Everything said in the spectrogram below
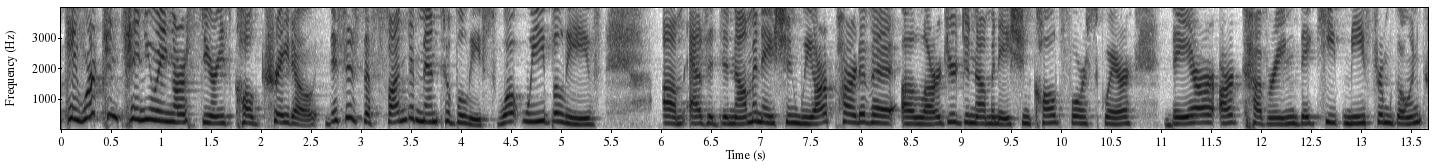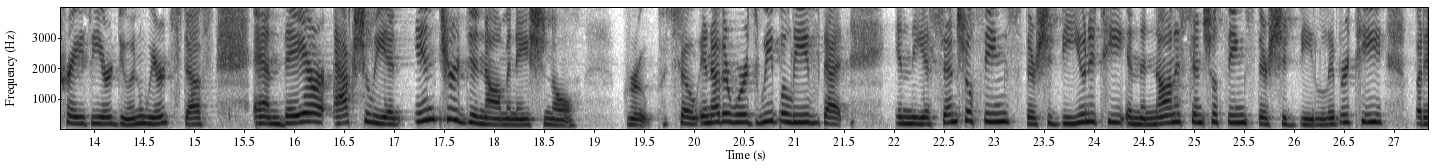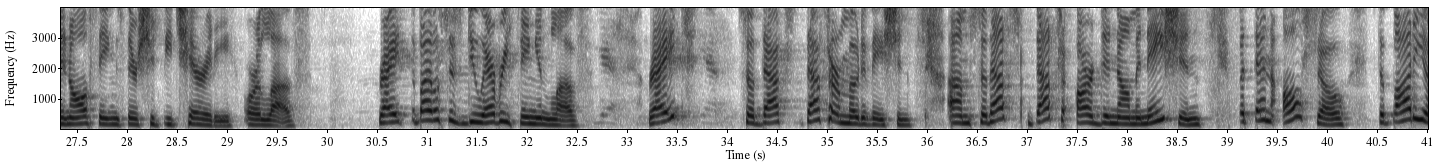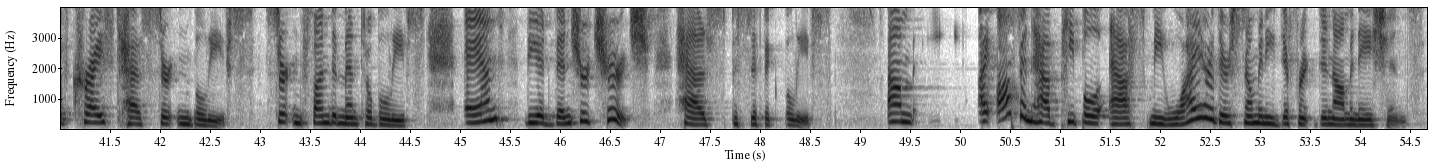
Okay, we're continuing our series called Credo. This is the fundamental beliefs, what we believe um, as a denomination. We are part of a, a, larger denomination called Foursquare. They are our covering. They keep me from going crazy or doing weird stuff. And they are actually an interdenominational group. So, in other words, we believe that in the essential things, there should be unity. In the non essential things, there should be liberty. But in all things, there should be charity or love. Right? The Bible says, do everything in love. Right? So that's that's our motivation. Um, so that's that's our denomination. But then also the body of Christ has certain beliefs, certain fundamental beliefs, and the Adventure Church has specific beliefs. Um, I often have people ask me, why are there so many different denominations?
